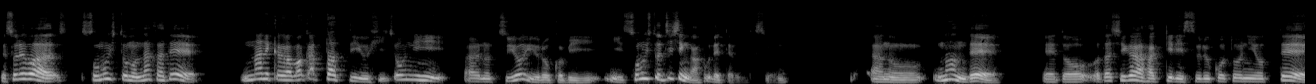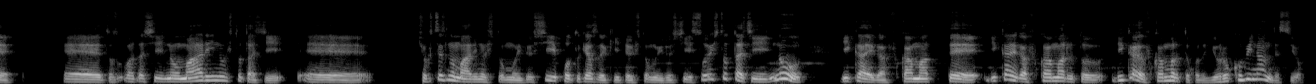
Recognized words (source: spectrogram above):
でそれはその人の中で何かが分かったっていう非常にあの強い喜びに、その人自身が溢れてるんですよね。あの、なんで、えっ、ー、と、私がはっきりすることによって、えーと、私の周りの人たち、えー、直接の周りの人もいるし、ポッドキャストで聞いてる人もいるし、そういう人たちの、理解が深まって、理解が深まると、理解が深まるってことは喜びなんですよ。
